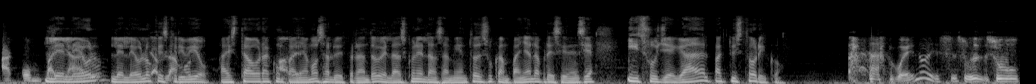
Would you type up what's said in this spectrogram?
acompañaron. Le leo, lo que escribió. A esta hora acompañamos a, Luis Fernando Velasco en el lanzamiento de su campaña a la presidencia y su llegada al pacto histórico. bueno, es su,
